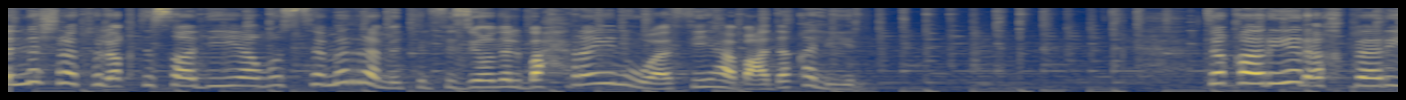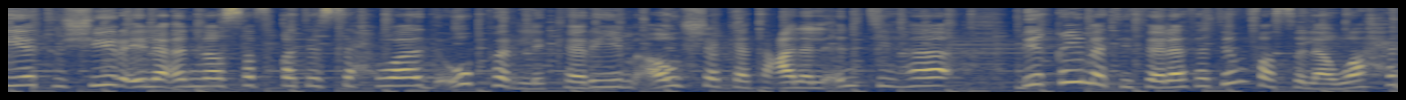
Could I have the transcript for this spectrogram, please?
النشرة الاقتصادية مستمرة من تلفزيون البحرين وفيها بعد قليل. تقارير إخبارية تشير إلى أن صفقة استحواذ أوبر لكريم أوشكت على الانتهاء بقيمة 3.1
